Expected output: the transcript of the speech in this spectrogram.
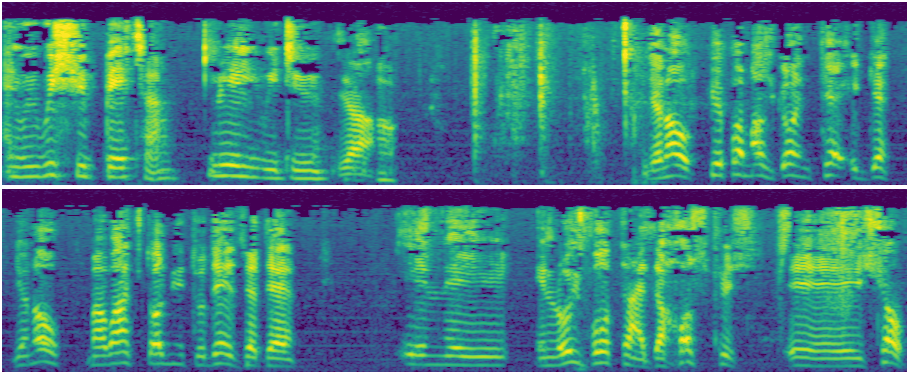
And we wish you better. Really, we do. Yeah. Oh. You know, people must go and take, get, you know, my wife told me today that uh, in uh, in Louis Vuitton, the hospice uh, shop,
